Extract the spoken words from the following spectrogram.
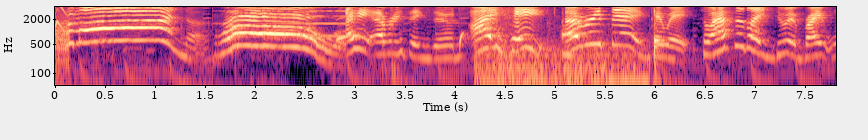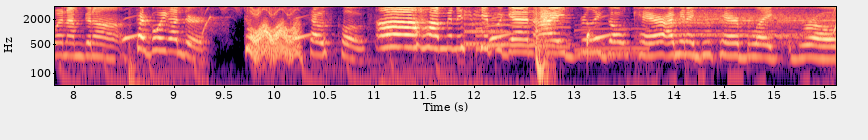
Come on! Bro! I hate everything, dude. I hate everything. Okay, wait. So I have to like do it right when I'm gonna start going under. That was close. Ah, I'm gonna skip again. I really don't care. I mean, I do care, but like, bro.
